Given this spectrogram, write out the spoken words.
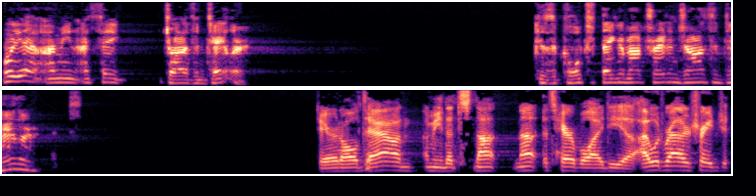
Well, yeah, I mean, I think Jonathan Taylor, because the Colts are thinking about trading Jonathan Taylor tear it all down. I mean, that's not not a terrible idea. I would rather trade if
